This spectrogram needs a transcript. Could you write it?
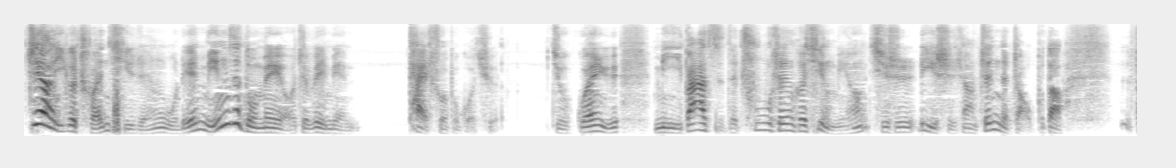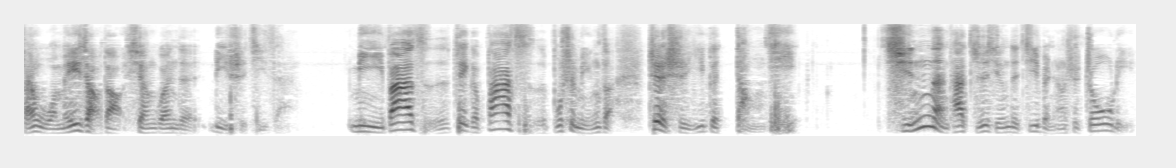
这样一个传奇人物连名字都没有，这未免太说不过去了。就关于芈八子的出身和姓名，其实历史上真的找不到，反正我没找到相关的历史记载。芈八子这个八子不是名字，这是一个等级。秦呢，他执行的基本上是周礼，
